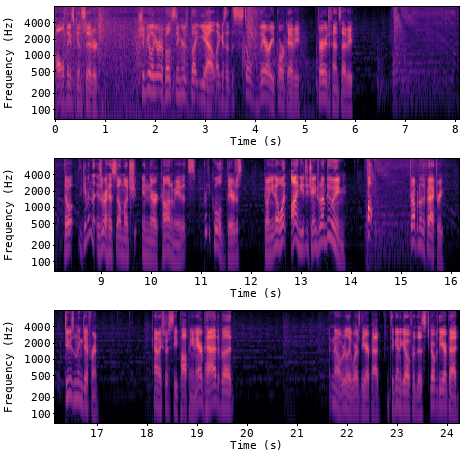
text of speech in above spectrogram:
all things considered. Should be able to get rid of both stingers, but yeah, like I said, this is still very pork heavy, very defense heavy. Though, given that izirayd has so much in their economy, that's pretty cool. They're just going, you know what? I need to change what I'm doing. Pop! Drop another factory. Do something different. Kind of expect to see popping an air pad, but... No, really, where's the air pad? If they're going to go for this, go for the air pad.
